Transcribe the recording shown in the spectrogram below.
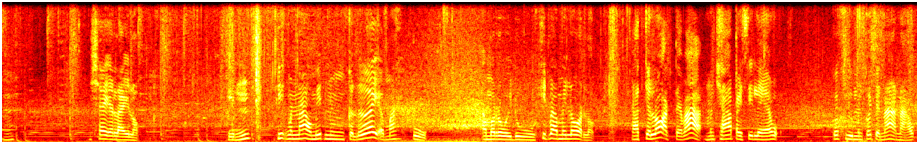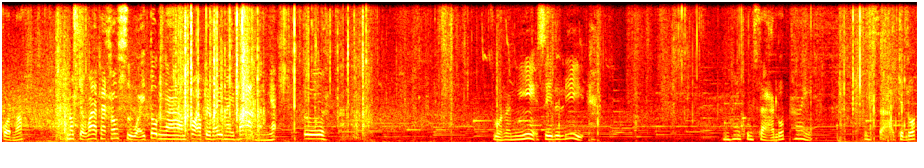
อืมไม่ใช่อะไรหรอก เห็นพริกมันเน่าเม็ดหนึงก็เลยเอามาปลูก เอามาโรยดูคิดว่าไม่รอดหรอก อาจจะรอดแต่ว่ามันช้าไปสิแล้ว ก็คือมันก็จะหน้าหนาวก่อนเนาะ นอกจากว่าถ้าเขาสวยต้นงามก็เอาไปไว้ในบ้านอย่างเงี้ย เออ ส่วนอันนี้เซเลอรี่ให้คุณสาลดให้ คุณสาจะลด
